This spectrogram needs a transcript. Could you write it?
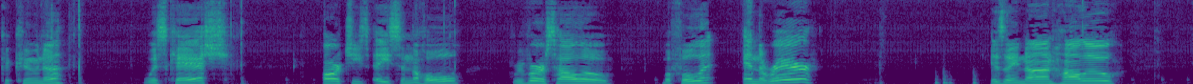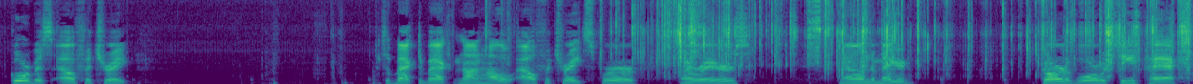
Kakuna, Whiscash, Archie's Ace in the Hole, Reverse Hollow Bouffalant, and the rare is a non-hollow Gorebyss Alpha trait. So back-to-back non-hollow Alpha traits for my rares. Now on to Mega Gardevoir, which these packs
